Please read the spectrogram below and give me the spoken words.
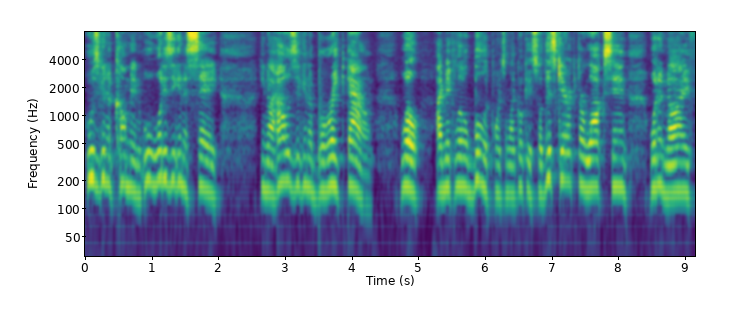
Who's going to come in? Who, what is he going to say? You know, how is it going to break down? Well, I make little bullet points. I'm like, okay, so this character walks in with a knife,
